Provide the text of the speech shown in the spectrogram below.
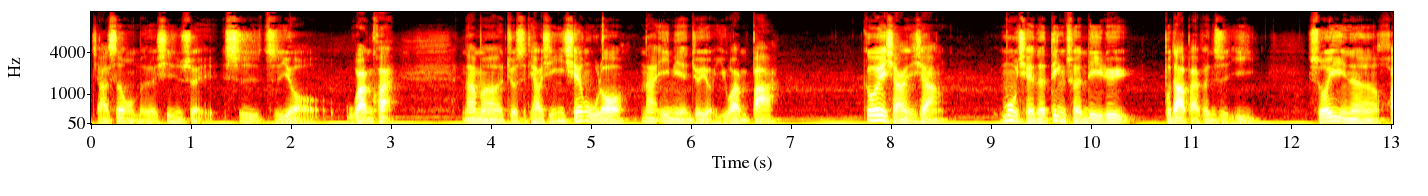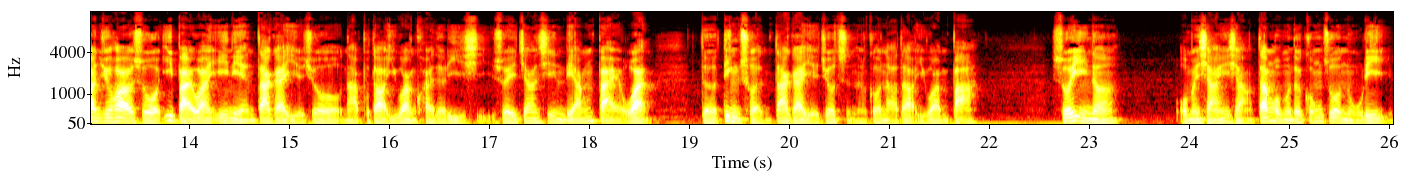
假设我们的薪水是只有五万块，那么就是调薪一千五喽，那一年就有一万八。各位想一想，目前的定存利率不到百分之一，所以呢，换句话说，一百万一年大概也就拿不到一万块的利息，所以将近两百万的定存大概也就只能够拿到一万八，所以呢。我们想一想，当我们的工作努力，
